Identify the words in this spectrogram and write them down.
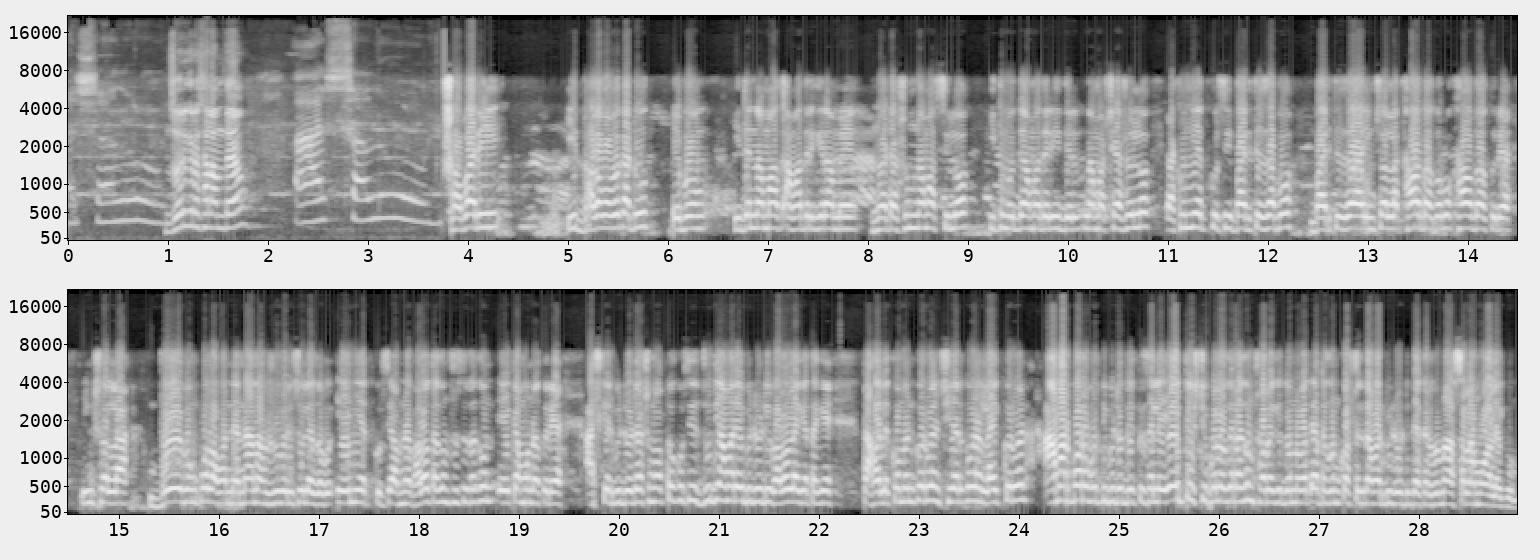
আসসালাম। জোরে করে সালাম দাও। সবারই ঈদ ভালোভাবে কাটুক এবং ঈদের নামাজ আমাদের গ্রামে নয়টা সুম নামাজ ছিল। ইতিমধ্যে আমাদের ঈদের নামাজ শেষ হলো এখন নিয়ত করছি, বাড়িতে যাব। বাড়িতে যা ইনশাল্লাহ খাওয়া দাওয়া করব। খাওয়া দাওয়া করে ইনশাল্লাহ বউ এবং পোলাপান নানা হুজুবাড়ি চলে যাব। এই নিয়ত করছি। আপনার ভালো থাকুন, সুস্থ থাকুন। এই কামনা করে আজকের ভিডিওটা সমাপ্ত করছি। যদি আমার এই ভিডিওটি ভালো লাগে থাকে, তাহলে কমেন্ট করবেন শেয়ার করবেন লাইক করবেন। আমার পরবর্তী ভিডিও দেখতে চাইলে এই পেজটি ফলো করে রাখুন। সবাইকে ধন্যবাদ। এতক্ষণ কষ্ট করে আমার ভিডিওটি দেখার জন্য আসসালামু আলাইকুম।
